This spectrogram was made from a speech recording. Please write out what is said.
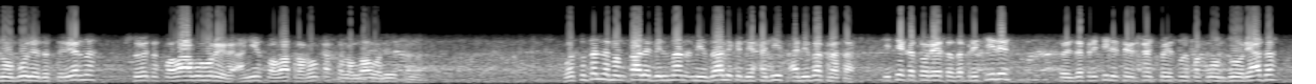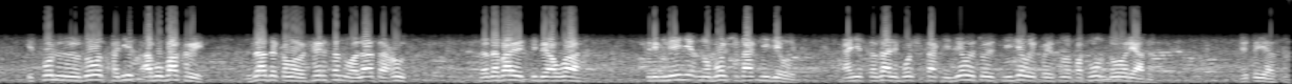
но более достоверно, что это слова Абу Хурейры, а не слова пророка, саллаллаху алейhi واستدل من قال بالمنع من ذلك بحديث Аби Бакрата. И те, которые это запретили, то есть запретили совершать поясной поклон до ряда, использовали довод хадис Абу Бакры. Задакалlahu хирсан валя та'уд. Да добавит тебе Аллах стремление, но больше так не делай. Они сказали, больше так не делай, то есть не делай поясной поклон до ряда. Это ясно.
